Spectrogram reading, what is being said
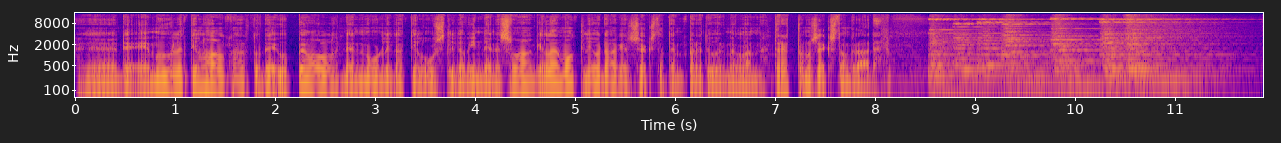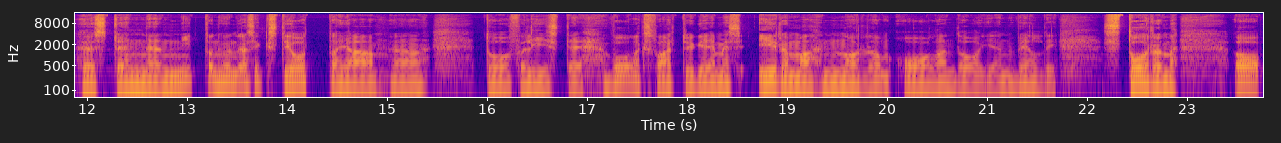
eh, det är mulet till halkart och det är uppehåll. Den nordliga till ostliga vinden är svag eller måttlig och dagens högsta temperatur mellan 13 och 16 grader. Hösten 1968, ja, ja då förliste vålaxfartyget MS Irma norr om Åland då i en väldig storm. Och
